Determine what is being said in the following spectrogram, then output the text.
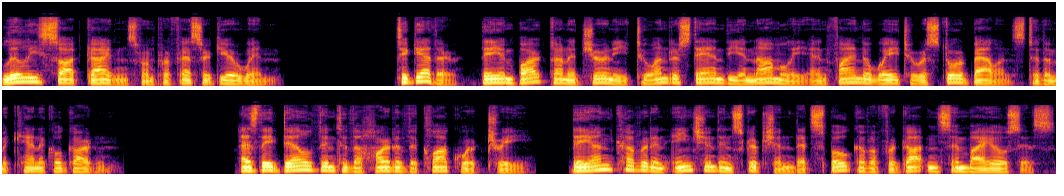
Lily sought guidance from Professor Gearwin. Together, they embarked on a journey to understand the anomaly and find a way to restore balance to the mechanical garden. As they delved into the heart of the clockwork tree, they uncovered an ancient inscription that spoke of a forgotten symbiosis,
